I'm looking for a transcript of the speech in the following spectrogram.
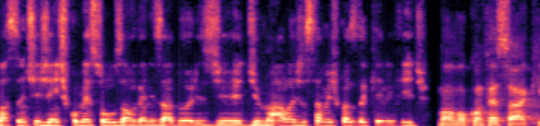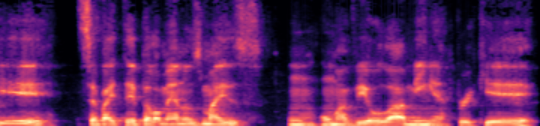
Bastante gente começou a usar organizadores de, de mala justamente por causa daquele vídeo. Bom, vou confessar que você vai ter pelo menos mais um, uma view lá minha, porque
